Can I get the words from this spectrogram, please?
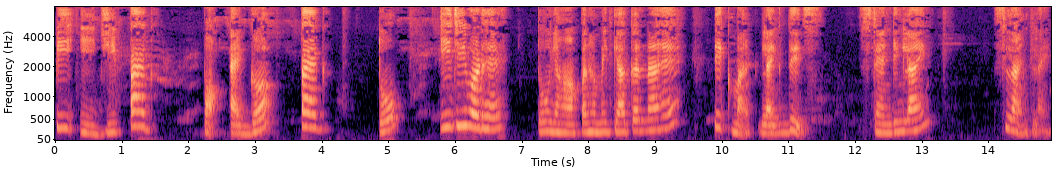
P E G peg peg peg तो ईजी वर्ड है तो यहाँ पर हमें क्या करना है? Tick mark like this standing line slant line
